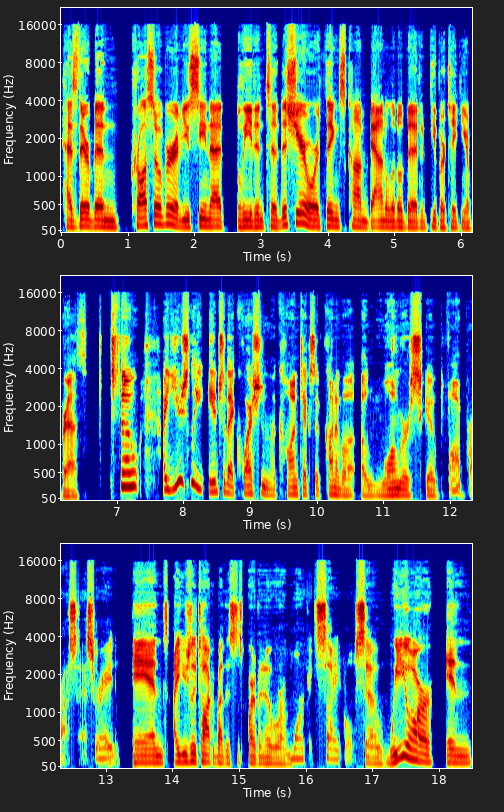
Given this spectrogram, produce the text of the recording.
has there been crossover? Have you seen that bleed into this year or things calm down a little bit and people are taking a breath? So I usually answer that question in the context of kind of a, a longer scope thought process, right? And I usually talk about this as part of an overall market cycle. So we are in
